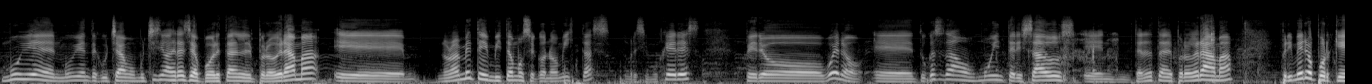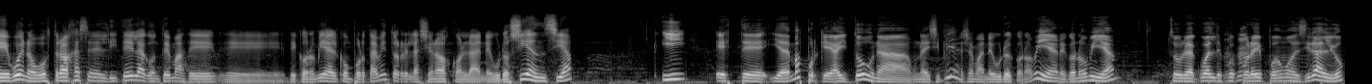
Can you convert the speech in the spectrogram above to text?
Muy bien, muy bien, te escuchamos. Muchísimas gracias por estar en el programa. Eh, normalmente invitamos economistas, hombres y mujeres, pero bueno, eh, en tu caso estábamos muy interesados en tenerte en el programa. Primero porque, bueno, vos trabajás en el Ditela con temas de, eh, de economía del comportamiento relacionados con la neurociencia. Y, este, y además porque hay toda una, una disciplina que se llama neuroeconomía, en economía, sobre la cual después por ahí podemos decir algo.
